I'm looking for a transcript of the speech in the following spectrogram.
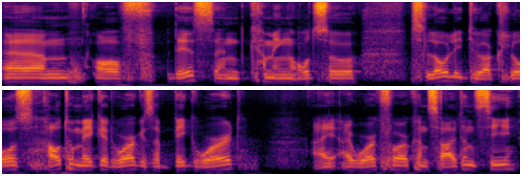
um, of this and coming also slowly to a close. How to make it work is a big word. I, I work for a consultancy.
